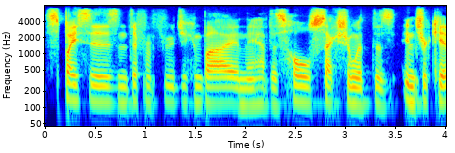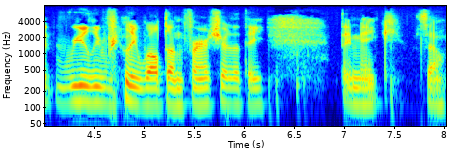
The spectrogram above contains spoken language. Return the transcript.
spices and different foods you can buy, and they have this whole section with this intricate, really, really well done furniture that they they make. So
